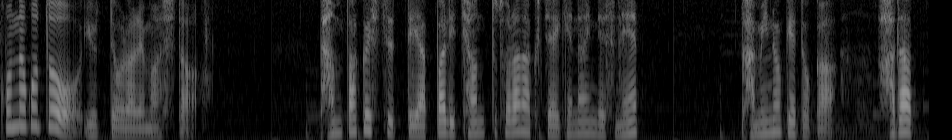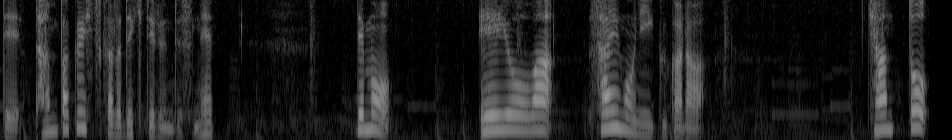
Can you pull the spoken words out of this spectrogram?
こんなことを言っておられました。タンパク質ってやっぱりちゃんと取らなくちゃいけないんですね。髪の毛とか肌ってタンパク質からできてるんですね。でも栄養は最後に行くからちゃんと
